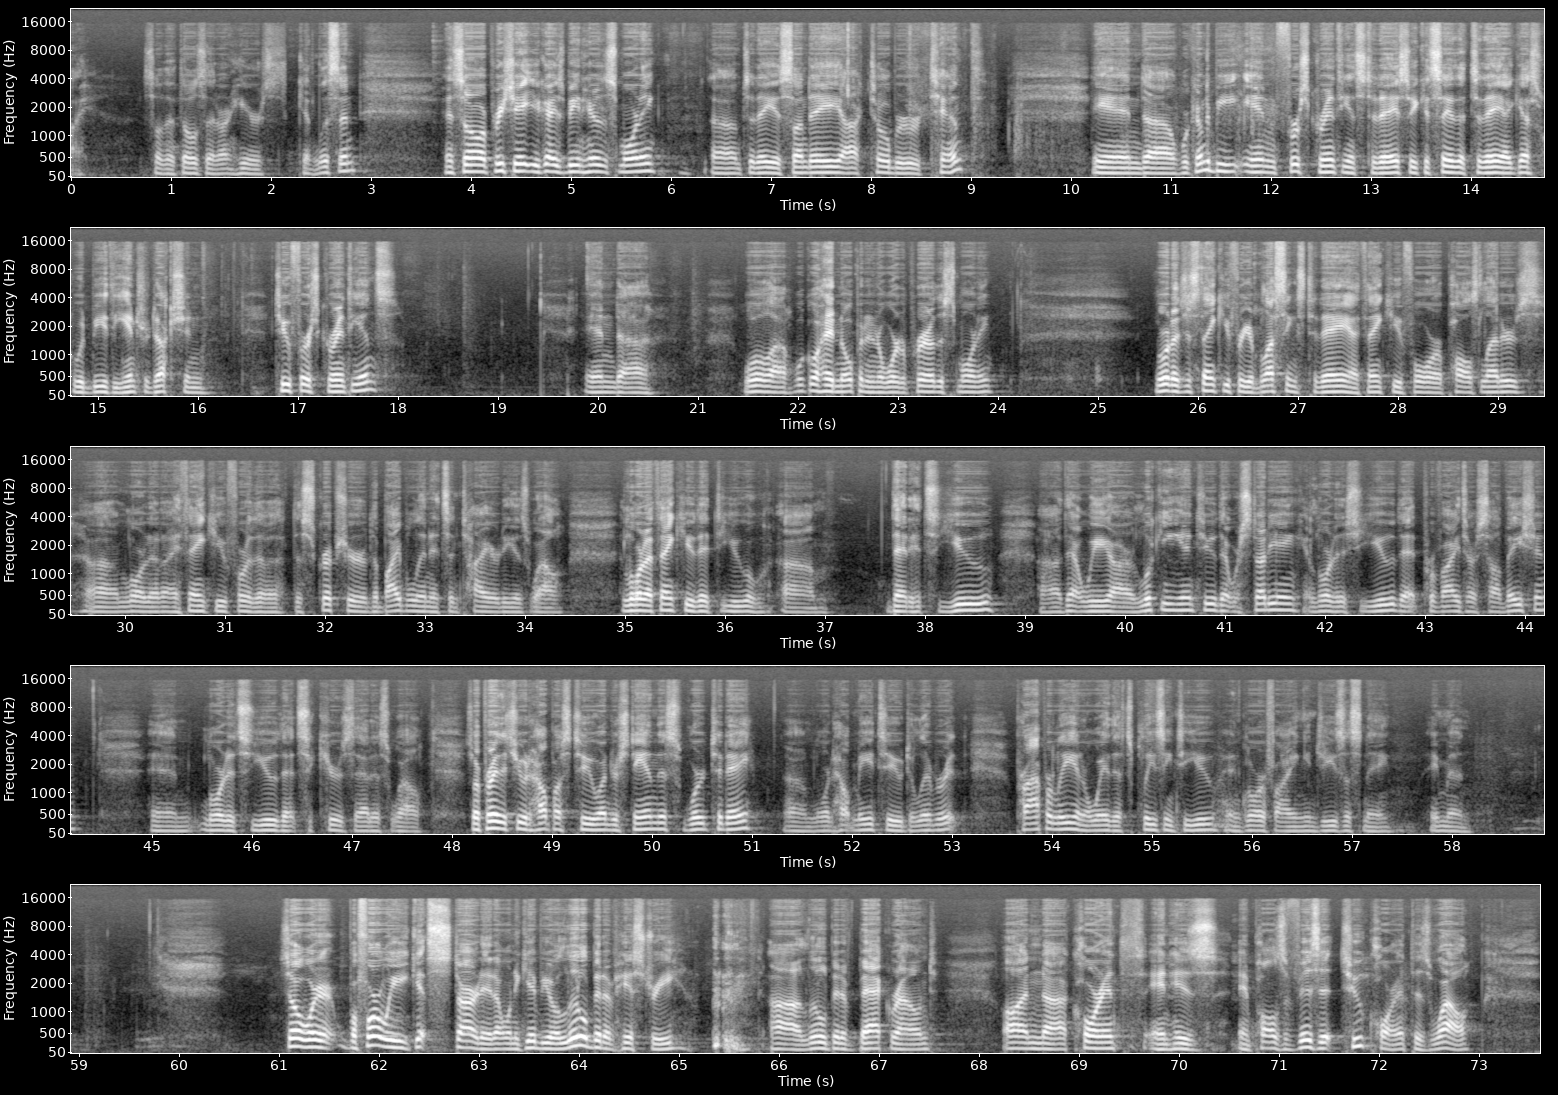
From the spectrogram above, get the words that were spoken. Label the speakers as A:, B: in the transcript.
A: Spotify so that those that aren't here can listen. And so I appreciate you guys being here this morning. Um, today is Sunday, October 10th. And uh, we're going to be in 1 Corinthians today. So you could say that today, I guess, would be the introduction to 1 Corinthians. And uh, we'll, uh, we'll go ahead and open in a word of prayer this morning. Lord, I just thank you for your blessings today. I thank you for Paul's letters, um, Lord, and I thank you for the, the scripture, the Bible in its entirety as well. Lord, I thank you that you um, that it's you uh, that we are looking into, that we're studying, and Lord, it's you that provides our salvation, and Lord, it's you that secures that as well. So I pray that you would help us to understand this word today. Um, Lord, help me to deliver it properly in a way that's pleasing to you and glorifying in Jesus' name. Amen. So we're, before we get started, I want to give you a little bit of history, uh, a little bit of background on uh, Corinth and his and Paul's visit to Corinth as well.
